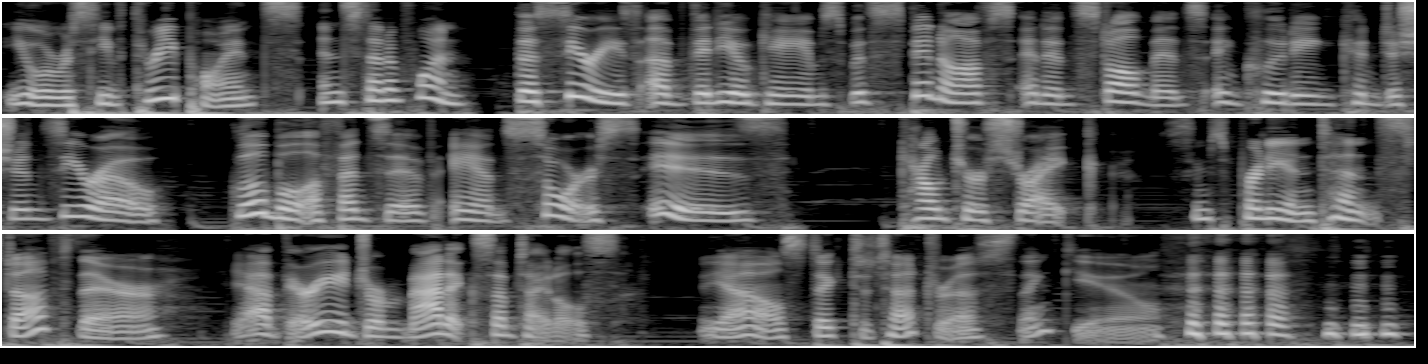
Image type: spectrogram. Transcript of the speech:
you will receive three points instead of one. The series of video games with spin offs and installments, including Condition Zero, Global Offensive, and Source, is Counter Strike. Seems pretty intense stuff there. Yeah, very dramatic subtitles. Yeah, I'll stick to Tetris. Thank you.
